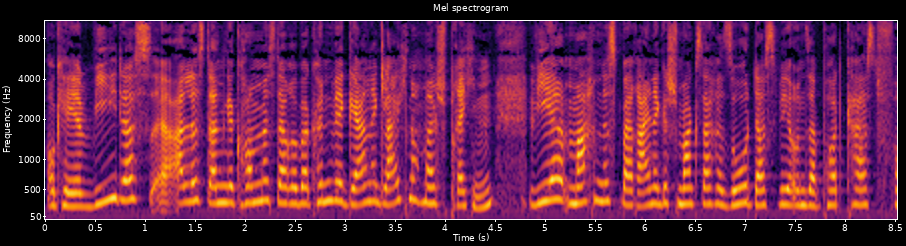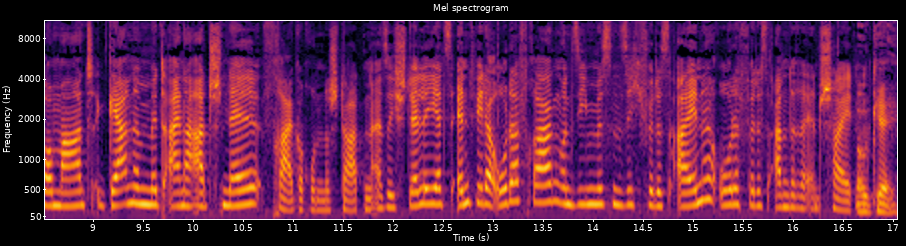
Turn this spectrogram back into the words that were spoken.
Okay, wie das äh, alles dann gekommen ist, darüber können wir gerne gleich nochmal sprechen. Wir machen es bei reine Geschmackssache so, dass wir unser Podcast-Format gerne mit einer Art Schnellfragerunde starten. Also ich stelle jetzt entweder oder Fragen und Sie müssen sich für das eine oder für das andere entscheiden. Okay.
